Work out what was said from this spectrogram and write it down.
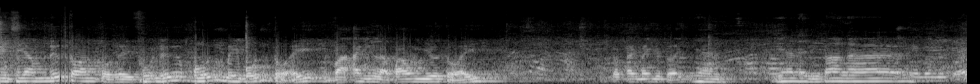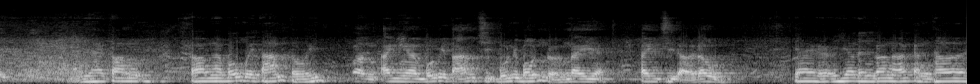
Anh chị em đứa con của người phụ nữ 44 tuổi và anh là bao nhiêu tuổi? Còn anh bao nhiêu tuổi? Dạ. gia đình con ờ, dạ con con ờ, 48 tuổi. Vâng anh à, 48 chị 44 rồi hôm nay anh chị ở đâu? Dạ, gia đình con ở Cần Thơ.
